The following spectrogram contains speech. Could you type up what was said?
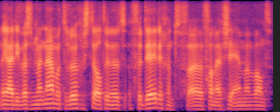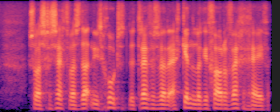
Nou ja, die was met name teleurgesteld in het verdedigend va- van FC Emmen. Want zoals gezegd was dat niet goed. De treffers werden echt kinderlijk eenvoudig weggegeven.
